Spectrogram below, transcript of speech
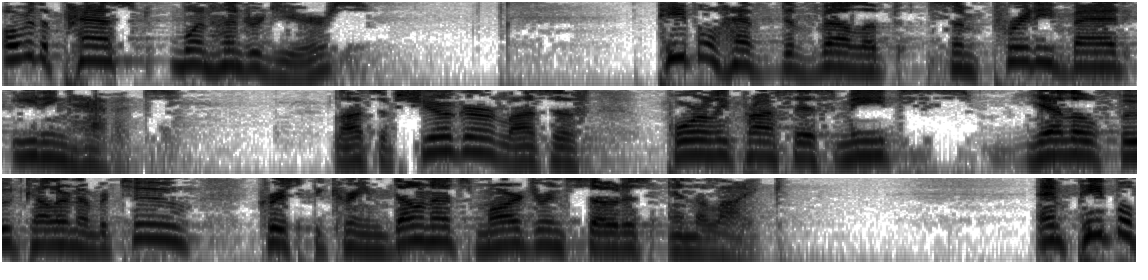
over the past 100 years, people have developed some pretty bad eating habits. Lots of sugar, lots of poorly processed meats, yellow food color number two, Krispy Kreme donuts, margarine, sodas, and the like. And people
